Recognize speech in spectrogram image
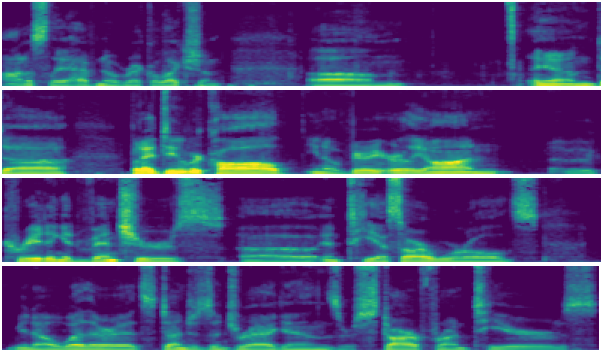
honestly, I have no recollection. Um, and, uh, but I do recall, you know, very early on creating adventures uh, in TSR worlds you know, whether it's Dungeons and Dragons or Star Frontiers.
